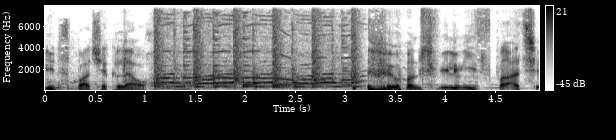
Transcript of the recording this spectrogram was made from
Idź spać jak Leo. Wyłącz film i spać.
